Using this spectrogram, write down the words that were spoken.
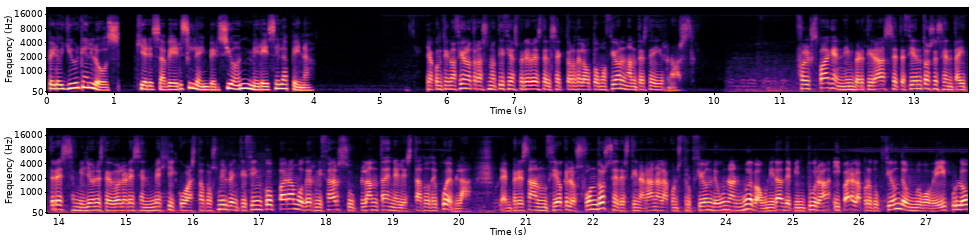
pero Jürgen Loss quiere saber si la inversión merece la pena. Y a continuación, otras noticias breves del sector de la automoción antes de irnos. Volkswagen invertirá 763 millones de dólares en México hasta 2025 para modernizar su planta en el estado de Puebla. La empresa anunció que los fondos se destinarán a la construcción de una nueva unidad de pintura y para la producción de un nuevo vehículo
